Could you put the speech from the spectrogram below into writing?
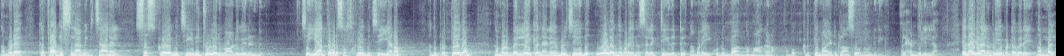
നമ്മുടെ കഫാഖ് ഇസ്ലാമിക് ചാനൽ സബ്സ്ക്രൈബ് ചെയ്തിട്ടുള്ള ഒരുപാട് പേരുണ്ട്. ചെയ്യാത്തവർ സബ്സ്ക്രൈബ് ചെയ്യണം. അത് പ്രത്യേകം നമ്മൾ ബെല്ലൈക്കൻ എനേബിൾ ചെയ്ത് ഓൾ എന്ന് പറയുന്ന സെലക്ട് ചെയ്തിട്ട് നമ്മുടെ ഈ കുടുംബാംഗമാകണം. അപ്പോൾ കൃത്യമായിട്ട് ക്ലാസ് വന്നുകൊണ്ടിരിക്കും. അലഹമില്ല ഏതായിരുന്നാലും പ്രിയപ്പെട്ടവരെ നമ്മൾ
